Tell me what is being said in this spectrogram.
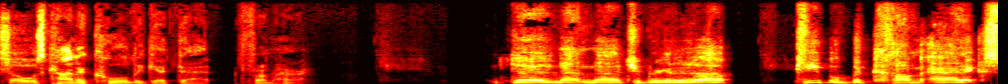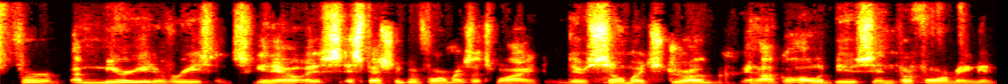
So it was kind of cool to get that from her. Now, now that you're bringing it up, people become addicts for a myriad of reasons, you know, especially performers. That's why there's so much drug and alcohol abuse in performing. And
